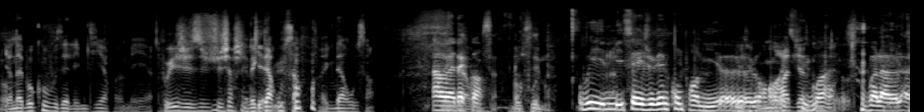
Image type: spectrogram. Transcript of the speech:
Il y en a beaucoup, vous allez me dire, mais. Euh, oui, je, je cherche avec Daroussin. avec Daroussin. Ah ouais, d'accord. Oui, mais ça, je viens de comprendre. Euh, Laurent, excuse-moi. Voilà,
